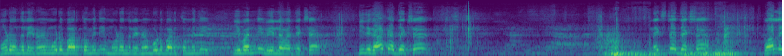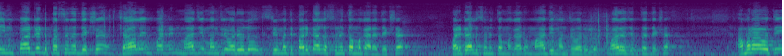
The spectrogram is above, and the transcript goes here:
మూడు వందల ఎనభై మూడు బార్ తొమ్మిది మూడు వందల ఎనభై మూడు బార్ తొమ్మిది. ఇవన్నీ వీళ్ళవి అధ్యక్ష. ఇది కాక అధ్యక్ష నెక్స్ట్ అధ్యక్ష వాళ్ళ ఇంపార్టెంట్ పర్సన్ అధ్యక్ష చాలా ఇంపార్టెంట్ మాజీ మంత్రివర్యులు శ్రీమతి పరిటాల సునీతమ్మ గారు అధ్యక్ష. పరిటాల సునీతమ్మ గారు మాజీ మంత్రివర్యులు. వారు చెప్తా అధ్యక్ష. అమరావతి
